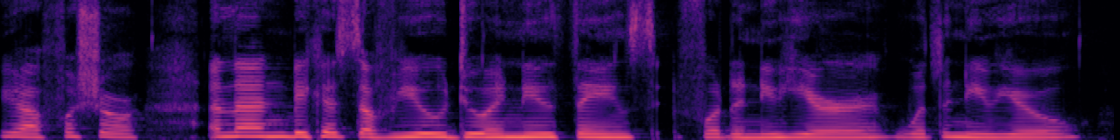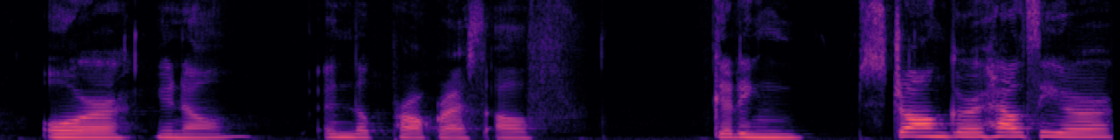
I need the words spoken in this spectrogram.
Yeah, for sure. And then because of you doing new things for the new year with the new you, or, you know, in the progress of getting stronger, healthier.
